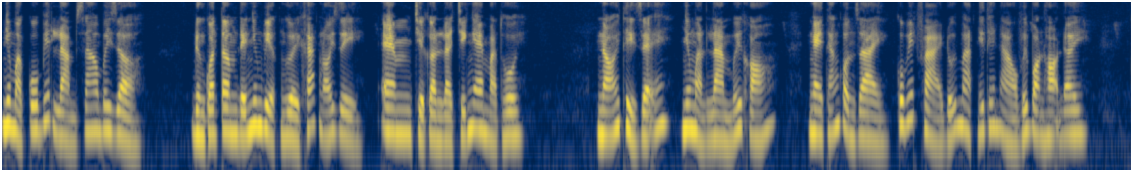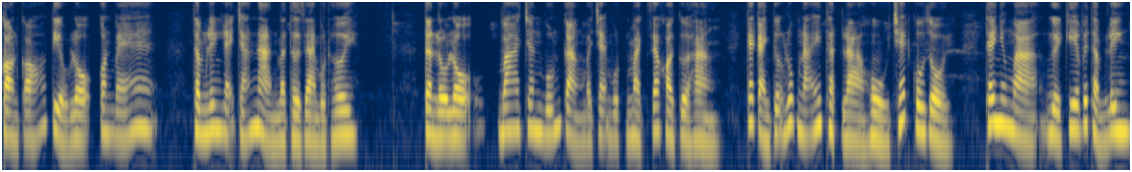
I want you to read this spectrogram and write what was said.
nhưng mà cô biết làm sao bây giờ. Đừng quan tâm đến những việc người khác nói gì, em chỉ cần là chính em mà thôi. Nói thì dễ, nhưng mà làm mới khó. Ngày tháng còn dài, cô biết phải đối mặt như thế nào với bọn họ đây. Còn có tiểu lộ, con bé... Thẩm Linh lại chán nản mà thở dài một hơi. Tần lộ lộ, ba chân bốn cẳng mà chạy một mạch ra khỏi cửa hàng. Cái cảnh tượng lúc nãy thật là hù chết cô rồi. Thế nhưng mà người kia với Thẩm Linh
